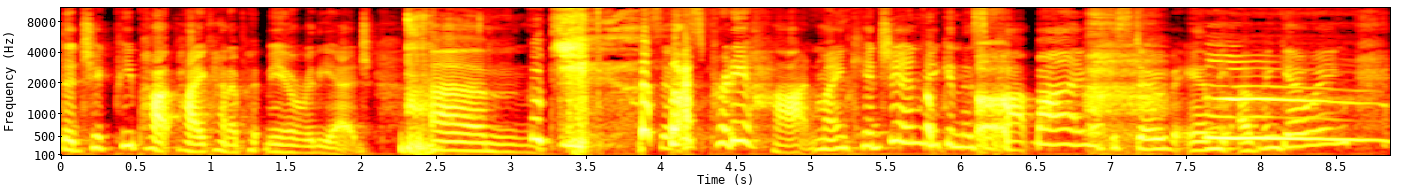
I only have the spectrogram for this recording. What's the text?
the chickpea pot pie kind of put me over the edge. Um, so it's pretty hot in my kitchen making this pot pie with the stove and the oven going.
